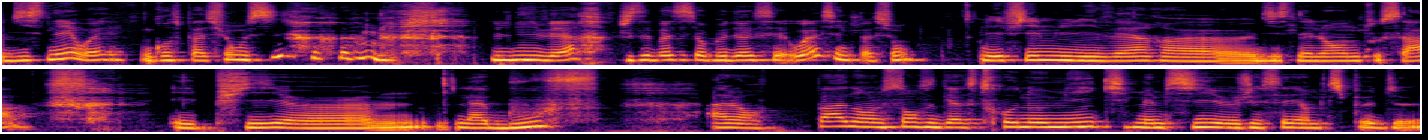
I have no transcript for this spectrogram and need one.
Disney, ouais, grosse passion aussi. l'univers, je sais pas si on peut dire que c'est, ouais, c'est une passion. Les films, l'univers, Disneyland, tout ça. Et puis euh, la bouffe. Alors pas dans le sens gastronomique, même si euh, j'essaye un petit peu de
